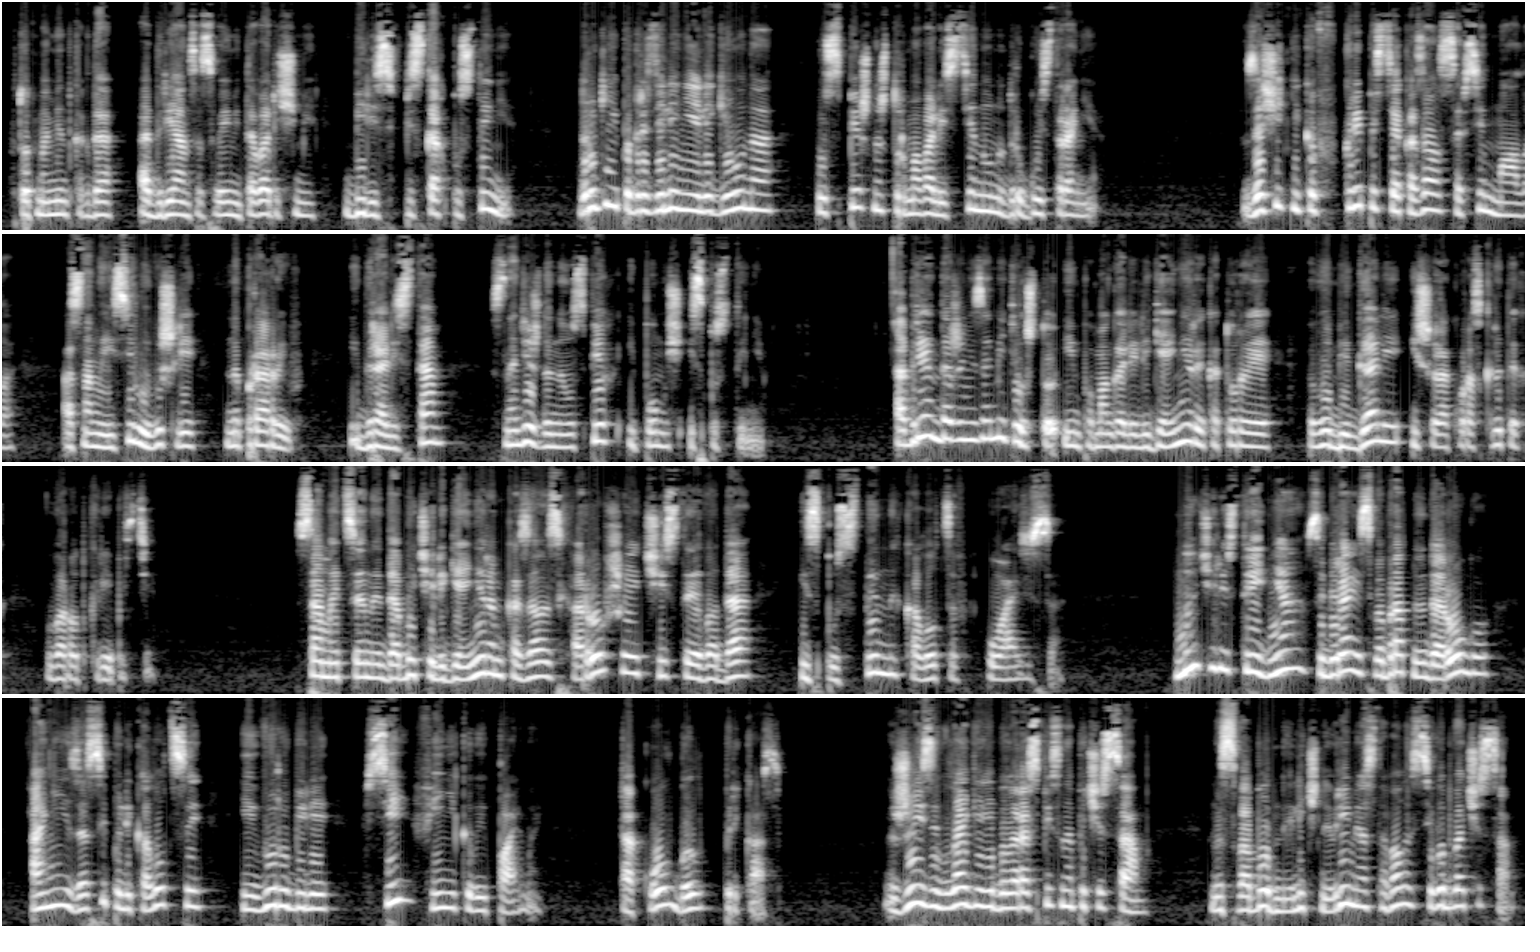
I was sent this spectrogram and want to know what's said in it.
В тот момент, когда Адриан со своими товарищами бились в песках пустыни, другие подразделения легиона успешно штурмовали стену на другой стороне. Защитников в крепости оказалось совсем мало. Основные силы вышли на прорыв и дрались там с надеждой на успех и помощь из пустыни. Адриан даже не заметил, что им помогали легионеры, которые выбегали из широко раскрытых ворот крепости. Самой ценной добычей легионерам казалась хорошая чистая вода из пустынных колодцев оазиса. Но через три дня, собираясь в обратную дорогу, они засыпали колодцы и вырубили все финиковые пальмы. Таков был приказ. Жизнь в лагере была расписана по часам – на свободное личное время оставалось всего два часа.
